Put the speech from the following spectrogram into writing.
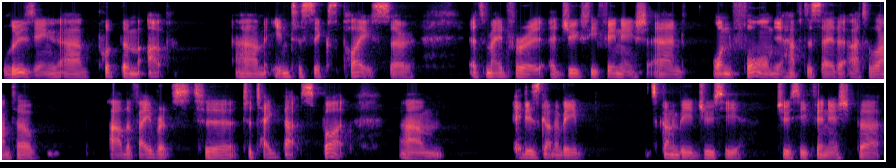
losing, uh, put them up um, into sixth place. So it's made for a, a, juicy finish. And on form, you have to say that Atalanta are the favourites to to take that spot. Um, it is going to be it's going to be a juicy juicy finish, but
